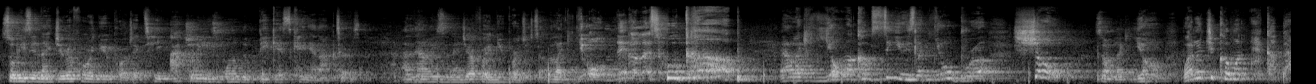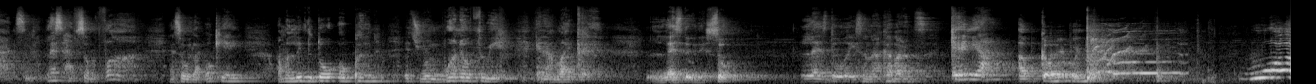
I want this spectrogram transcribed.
So he's in Nigeria for a new project. He actually is one of the biggest Kenyan actors. And now he's in Nigeria for a new project. So I'm like, yo, nigga, let's hook up. And I'm like, yo, I'll come see you. He's like, yo, bro, show. So I'm like, yo, why don't you come on Akah Bants? Let's have some fun. And so we're like, okay, I'm gonna leave the door open. It's room 103. And I'm like, let's do this. So let's do this in Akah Bants. Kenya, I'm coming for you. What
